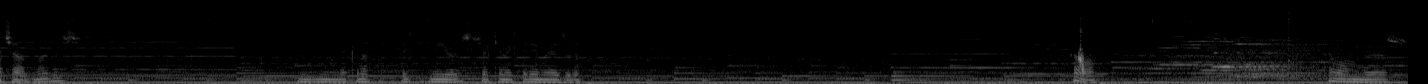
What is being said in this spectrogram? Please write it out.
Aç ağzını aç. Hmm, yakına sürekli yiyoruz. Sıcak yemekleri yemeyi özledim. Tamam. Tamamdır.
